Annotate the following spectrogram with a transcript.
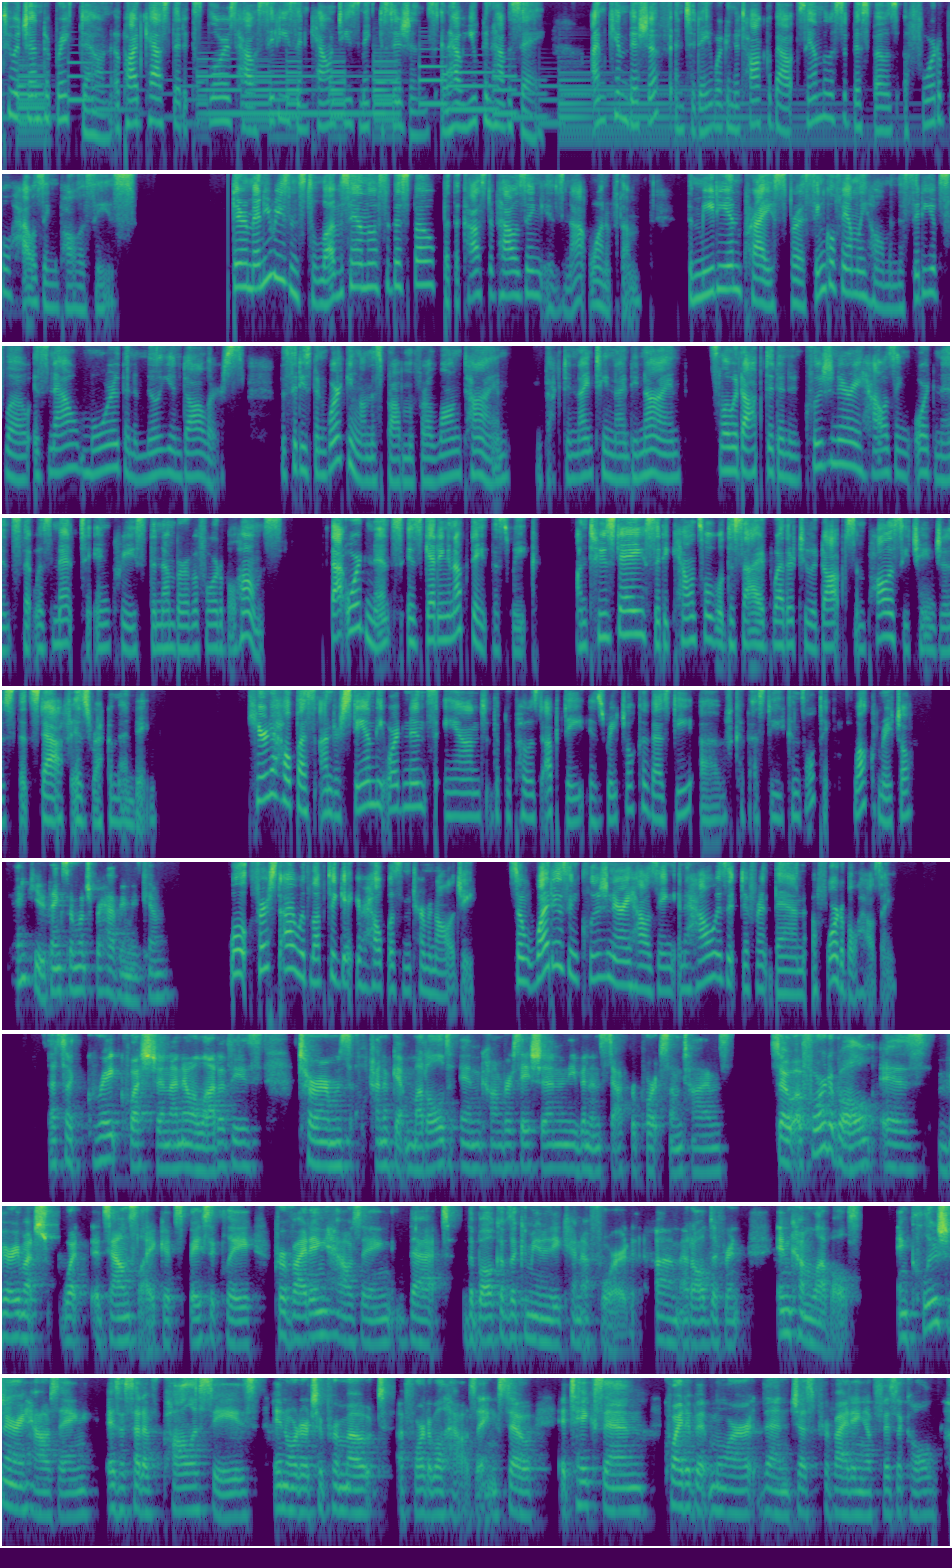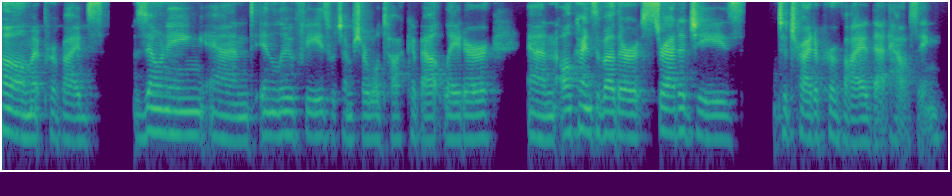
to Agenda Breakdown, a podcast that explores how cities and counties make decisions and how you can have a say. I'm Kim Bishop, and today we're going to talk about San Luis Obispo's affordable housing policies. There are many reasons to love San Luis Obispo, but the cost of housing is not one of them. The median price for a single family home in the city of SLO is now more than a million dollars. The city's been working on this problem for a long time. In fact, in 1999, SLO adopted an inclusionary housing ordinance that was meant to increase the number of affordable homes. That ordinance is getting an update this week. On Tuesday, City Council will decide whether to adopt some policy changes that staff is recommending. Here to help us understand the ordinance and the proposed update is Rachel Kovesdi of Kovesdi Consulting. Welcome, Rachel. Thank you. Thanks so much for having me, Kim. Well, first, I would love to get your help with some terminology. So, what is inclusionary housing and how is it different than affordable housing? That's a great question. I know a lot of these terms kind of get muddled in conversation and even in staff reports sometimes. So, affordable is very much what it sounds like. It's basically providing housing that the bulk of the community can afford um, at all different income levels. Inclusionary housing is a set of policies in order to promote affordable housing. So it takes in quite a bit more than just providing a physical home. It provides zoning and in lieu fees, which I'm sure we'll talk about later, and all kinds of other strategies to try to provide that housing.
